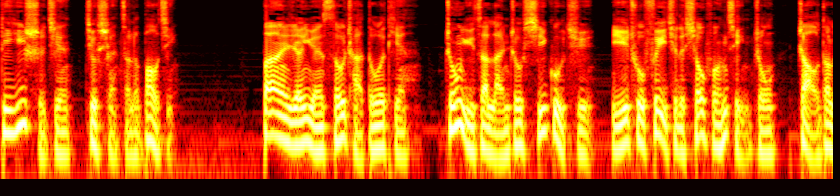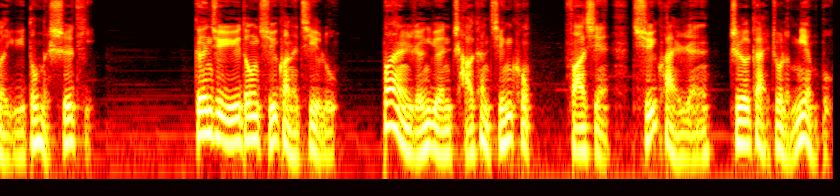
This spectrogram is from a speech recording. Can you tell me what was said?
第一时间就选择了报警。办案人员搜查多天，终于在兰州西固区一处废弃的消防井中找到了于东的尸体。根据于东取款的记录。办案人员查看监控，发现取款人遮盖住了面部，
